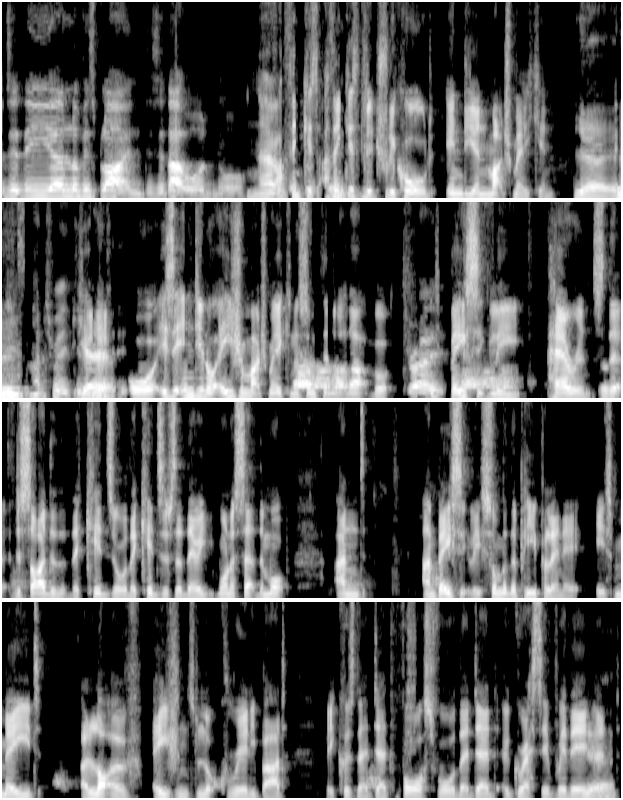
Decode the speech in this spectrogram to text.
Is it the uh, Love Is Blind? Is it that one? Or no, I think it's I think it's literally called Indian matchmaking. Yeah, it Indian is. matchmaking. Yeah, or is it Indian or Asian matchmaking or something like that? But right. it's basically parents that decided that their kids or their kids have said they want to set them up, and and basically some of the people in it, it's made a lot of Asians look really bad because they're dead forceful, they're dead aggressive with it. Yeah. And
